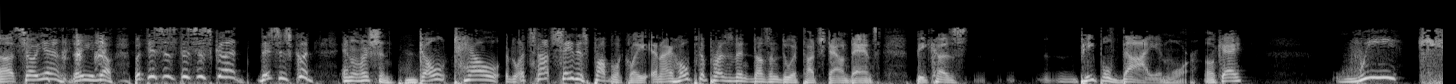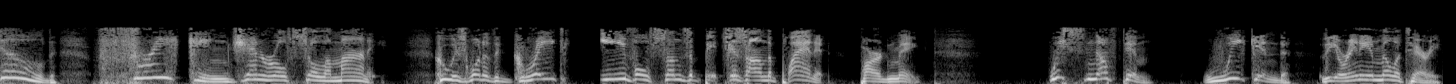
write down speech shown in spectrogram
uh, so yeah, there you go. But this is this is good. This is good. And listen, don't tell. Let's not say this publicly. And I hope the president doesn't do a touchdown dance because people die in war. Okay. We killed freaking General Soleimani, who is one of the great evil sons of bitches on the planet. Pardon me. We snuffed him, weakened the Iranian military,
